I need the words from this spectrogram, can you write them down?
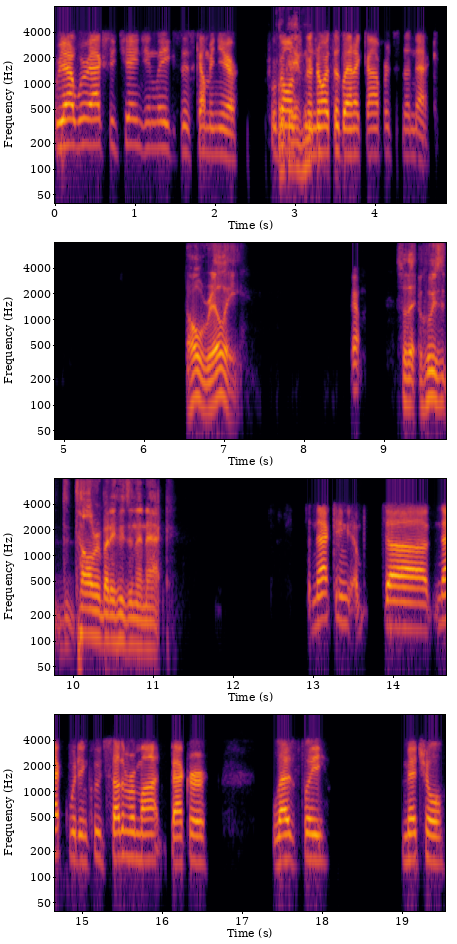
Yeah, we're actually changing leagues this coming year. We're going Okay, from who- the North Atlantic Conference to the NEC. Oh, really? Yep. So that who's tell everybody who's in the neck. The neck, in- the NEC would include Southern Vermont, Becker, Lesley, Mitchell.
